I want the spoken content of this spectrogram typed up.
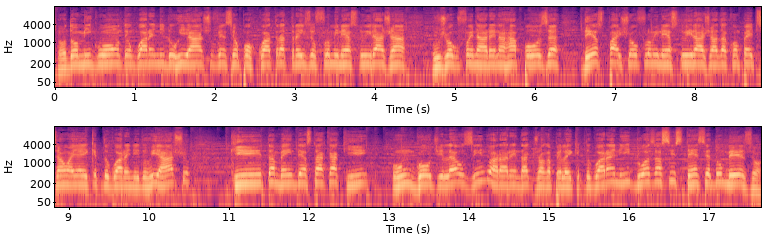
No domingo ontem, o Guarani do Riacho venceu por 4 a 3 o Fluminense do Irajá. O jogo foi na Arena Raposa, despachou o Fluminense do Irajá da competição, aí a equipe do Guarani do Riacho, que também destaca aqui um gol de Leozinho do Ararendá, que joga pela equipe do Guarani, duas assistências do mesmo.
